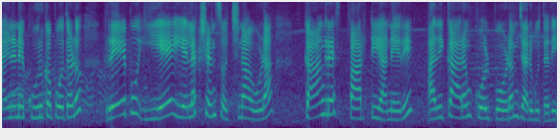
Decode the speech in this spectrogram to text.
ఆయననే కూరుకుపోతాడు. రేపు ఏ ఎలక్షన్స్ వచ్చినా కూడా కాంగ్రెస్ పార్టీ అనేది అధికారం కోల్పోవడం జరుగుతుంది.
